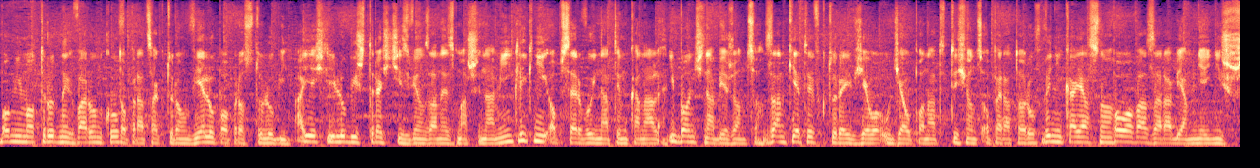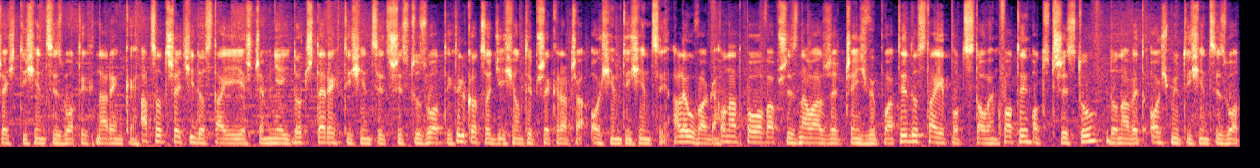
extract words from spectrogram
Bo mimo trudnych warunków to praca, którą wielu po prostu lubi. A jeśli lubisz treści związane z maszynami, kliknij obserwuj na tym kanale i bądź na bieżąco. Z ankiety, w której wzięło udział ponad 1000 operatorów, wynika jasno, połowa zarabia mniej niż 6000 zł na rękę, a co trzeci dostaje jeszcze mniej, do 4300 zł, tylko co dziesiąty przekracza 8000. Ale uwaga, ponad połowa przyznała, że część wypłaty dostaje pod stołem. Kwoty od 300 do nawet 8000 zł.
